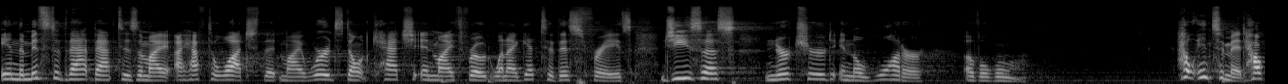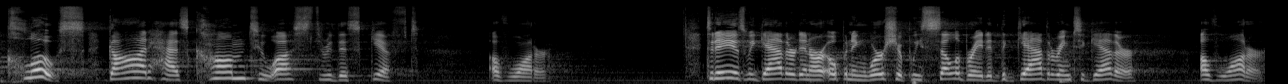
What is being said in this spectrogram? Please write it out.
in the midst of that baptism, I, I have to watch that my words don't catch in my throat when I get to this phrase Jesus nurtured in the water of a womb. How intimate, how close God has come to us through this gift of water. Today, as we gathered in our opening worship, we celebrated the gathering together of water.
